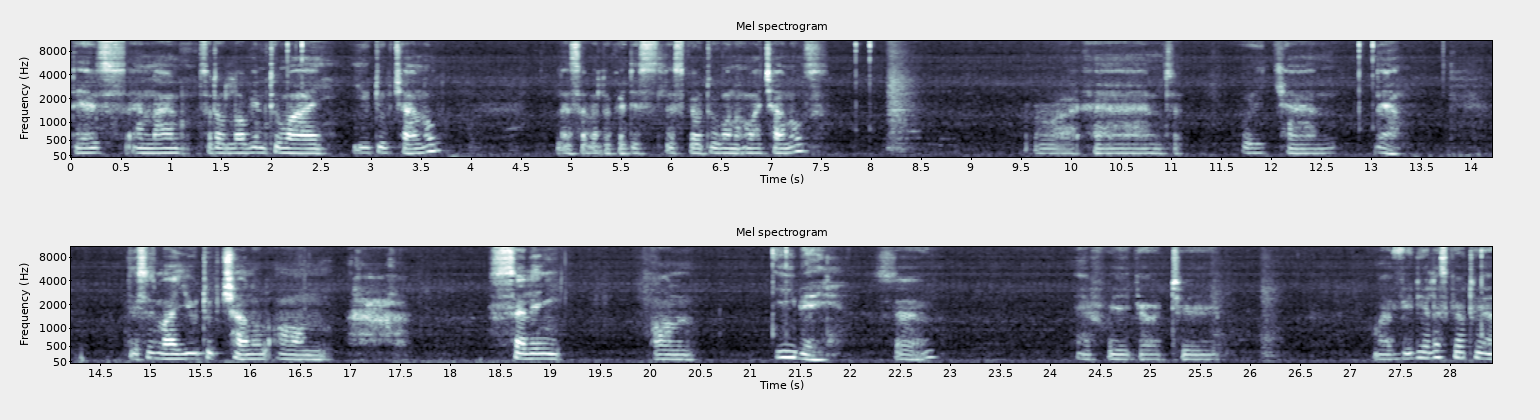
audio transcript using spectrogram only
there's and I sort of log into my YouTube channel. Let's have a look at this. Let's go to one of my channels. Right and we can there this is my YouTube channel on selling on eBay. So if we go to my video let's go to a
